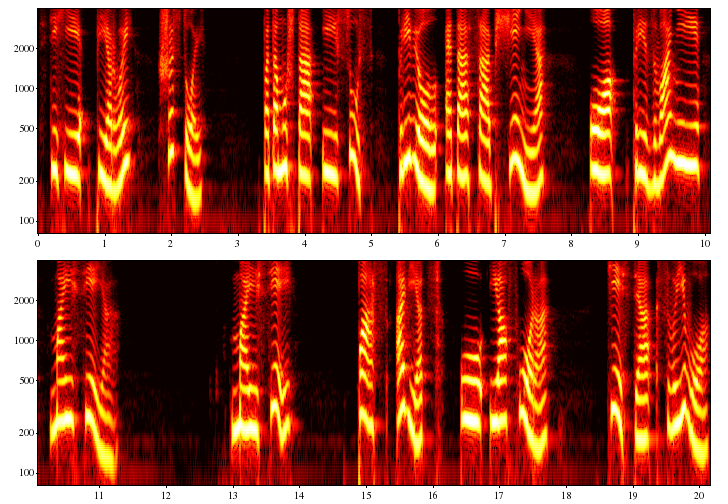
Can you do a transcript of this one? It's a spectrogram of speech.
стихи 1, 6, потому что Иисус привел это сообщение – о призвании Моисея. Моисей пас овец у Иофора, тестя своего,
